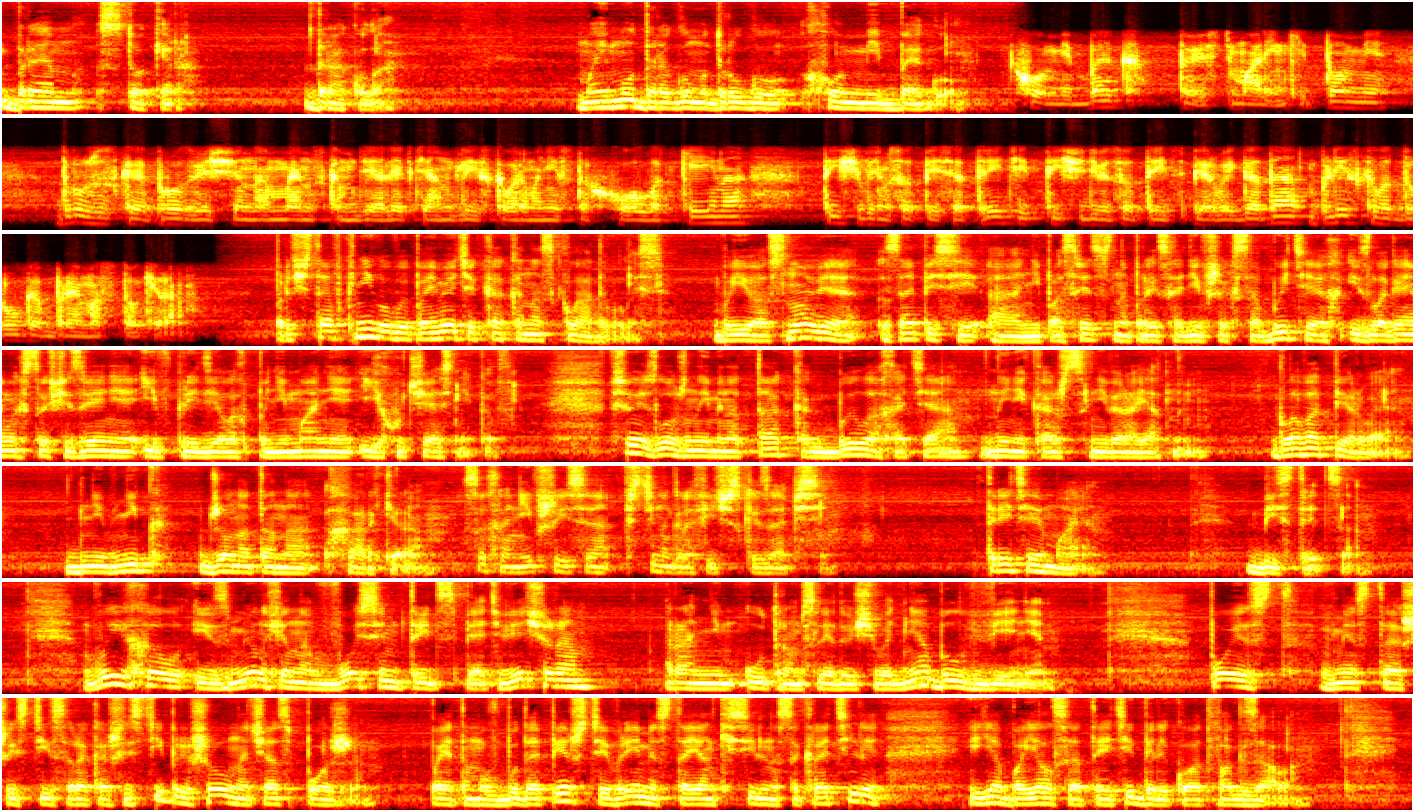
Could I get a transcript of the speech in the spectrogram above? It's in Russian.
Брэм Стокер. Дракула. Моему дорогому другу Хомми Бегу. Хомми Бэг, то есть маленький Томми, дружеское прозвище на мэнском диалекте английского романиста Холла Кейна 1853-1931 года, близкого друга Брэма Стокера. Прочитав книгу, вы поймете, как она складывалась. В ее основе записи о непосредственно происходивших событиях, излагаемых с точки зрения и в пределах понимания их участников. Все изложено именно так, как было, хотя ныне кажется невероятным. Глава первая. Дневник Джонатана Харкера, сохранившийся в стенографической записи. 3 мая. Бистрица. Выехал из Мюнхена в 8.35 вечера. Ранним утром следующего дня был в Вене – Поезд вместо 6.46 пришел на час позже. Поэтому в Будапеште время стоянки сильно сократили, и я боялся отойти далеко от вокзала.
